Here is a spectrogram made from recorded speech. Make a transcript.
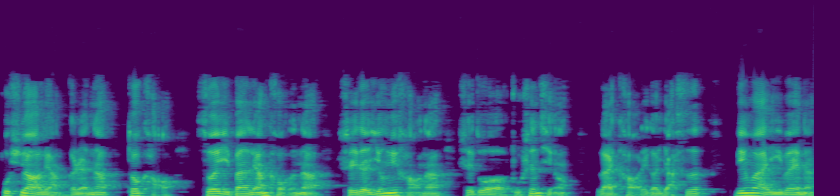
不需要两个人呢都考，所以一般两口子呢，谁的英语好呢，谁做主申请来考这个雅思，另外一位呢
